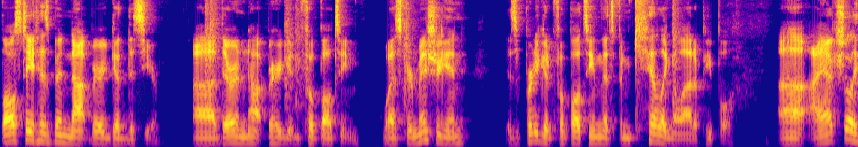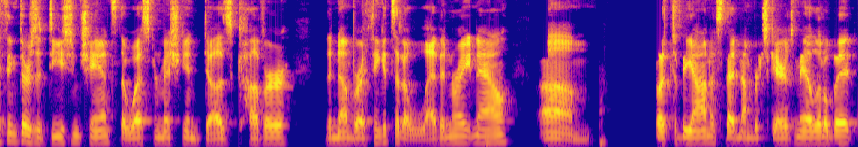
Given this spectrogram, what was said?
Ball State has been not very good this year. Uh, they're a not very good football team. Western Michigan is a pretty good football team that's been killing a lot of people. Uh, I actually think there's a decent chance that Western Michigan does cover the number. I think it's at 11 right now. Um, but to be honest, that number scares me a little bit.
